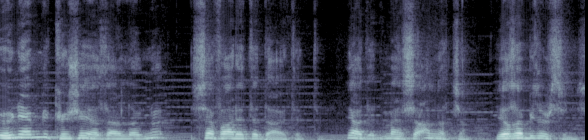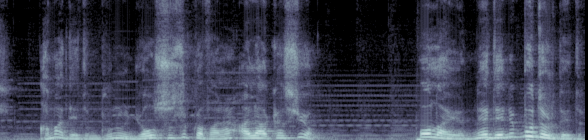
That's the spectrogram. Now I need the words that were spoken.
Önemli köşe yazarlarını sefarete davet ettim. Ya dedim ben size anlatacağım. Yazabilirsiniz. Ama dedim bunun yolsuzlukla falan alakası yok. Olayın nedeni budur dedim.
